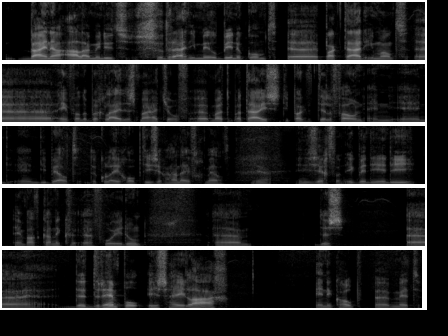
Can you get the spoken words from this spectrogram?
bijna à la minuut, zodra die mail binnenkomt, eh, pakt daar iemand, een van de begeleiders, Maatje of Matthijs, die pakt de telefoon en, en, en, die belt de collega op die zich aan heeft gemeld. Ja. En die zegt van, ik ben die en die en wat kan ik voor je doen? Ehm, dus de drempel is heel laag. En ik hoop met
